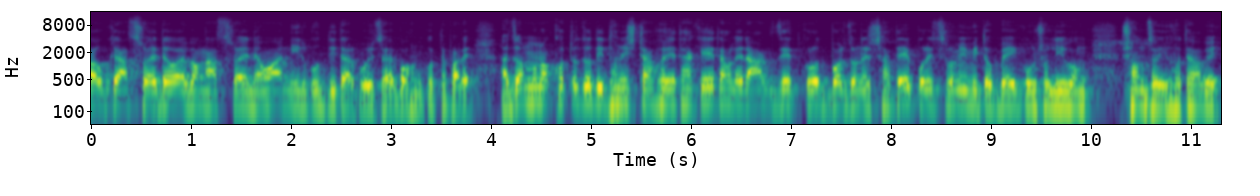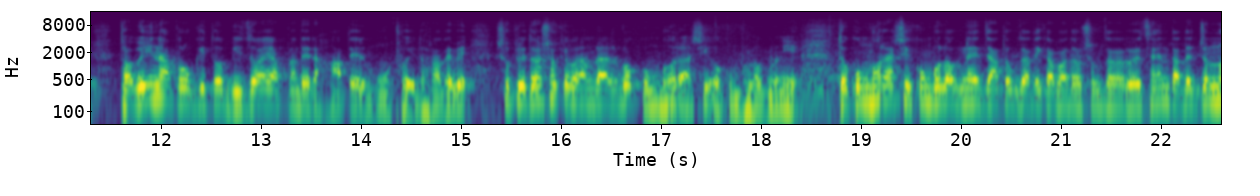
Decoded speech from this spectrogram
কাউকে আশ্রয় দেওয়া এবং আশ্রয় নেওয়া নির্বুদ্ধিতার পরিচয় বহন করতে পারে। আর জন্ম নক্ষত্র যদি ধনিষ্ঠা হয়ে থাকে, তাহলে রাগ, জেদ, ক্রোধ বর্জনের সাথে পরিশ্রমী মিতব্যয়ী কৌশলী এবং সঞ্চয়ী হতে হবে। তবেই না প্রকৃত বিজয় আপনাদের হাতের মুঠোয় ধরা দেবে। সুপ্রিয় দর্শক, এবার আমরা আসব কুম্ভ রাশি ও কুম্ভ লগ্ন নিয়ে। তো কুম্ভ রাশি, কুম্ভ লগ্নে জাতক, জাতিকা বা দর্শক যারা রয়েছেন, তাদের জন্য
